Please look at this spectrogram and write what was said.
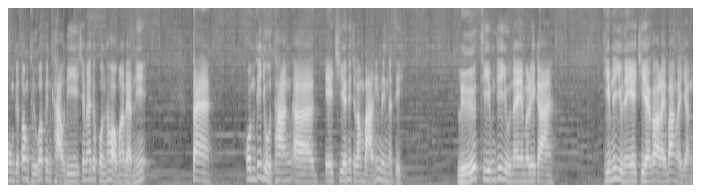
คงจะต้องถือว่าเป็นข่าวดีใช่ไหมทุกคนถ้าออกมาแบบนี้ แต่คนที่อยู่ทางเอเชียนี่จะลำบากนิดนึงนะสิหรือทีมที่อยู่ในอเมริกา ทีมที่อยู่ในเอเชียก็อะไรบ้างล่ะอย่าง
